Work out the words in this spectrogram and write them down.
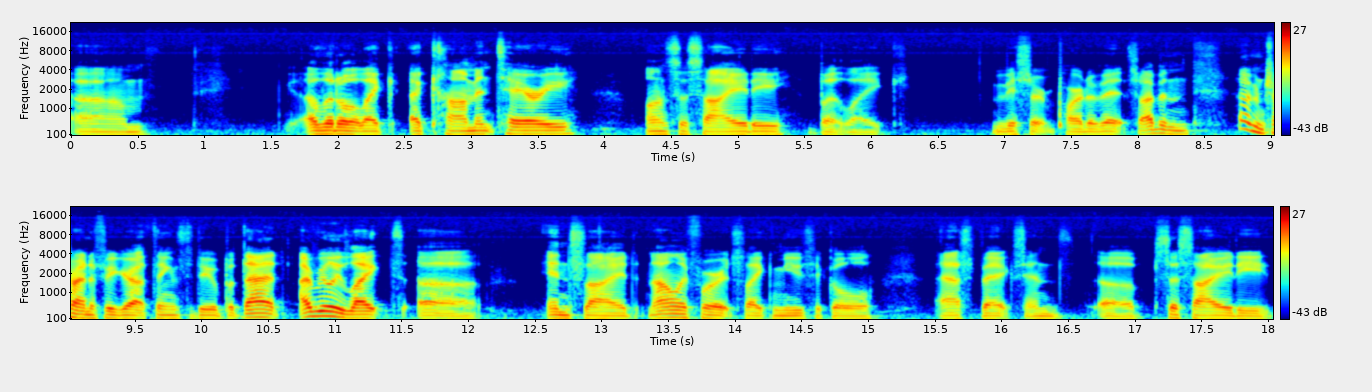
Um, a little like a commentary on society, but like maybe a certain part of it. So I've been I've been trying to figure out things to do, but that I really liked uh, Inside, not only for its like musical aspects and uh, society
